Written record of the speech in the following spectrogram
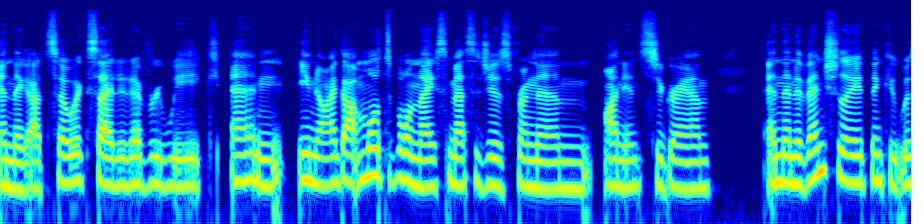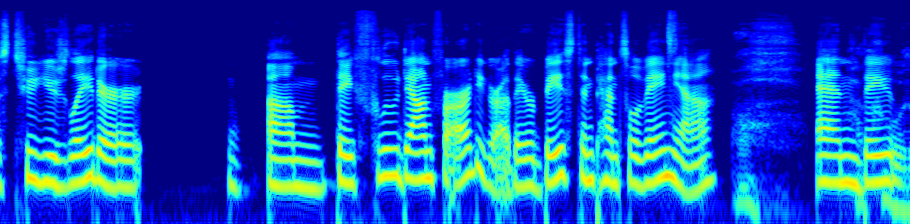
and they got so excited every week. And, you know, I got multiple nice messages from them on Instagram. And then eventually, I think it was two years later, um, they flew down for ArtiGras. They were based in Pennsylvania. Oh, and they cool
